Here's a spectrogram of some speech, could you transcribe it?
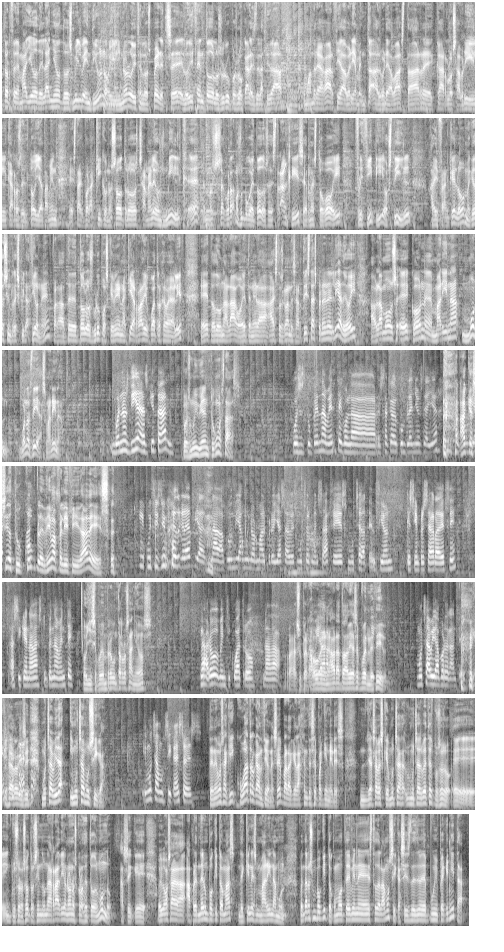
14 de mayo del año 2021 y no lo dicen los Pérez, ¿eh? lo dicen todos los grupos locales de la ciudad, como Andrea García, Beria Mental, Berea Bastar, eh, Carlos Abril, Carlos del Toya también está por aquí con nosotros, Chameleons Milk, ¿eh? nos acordamos un poco de todos, Strangis, Ernesto Goy, Free City, Hostil, Jai Franquelo, me quedo sin respiración, ¿eh? Para todos los grupos que vienen aquí a Radio 4G Valladolid, ¿eh? todo un halago, ¿eh? Tener a, estos grandes artistas, pero en el día de hoy hablamos eh, con eh, Marina Moon. Buenos días, Marina. Buenos días, ¿qué tal? Pues muy bien, ¿tú cómo estás? Pues estupendamente, con la resaca del cumpleaños de ayer. ah, que ha sido tu cumple encima, felicidades. Muchísimas gracias. Nada, fue un día muy normal, pero ya sabes, muchos mensajes, mucha atención, que siempre se agradece. Así que nada, estupendamente. Oye, ¿se pueden preguntar los años? Claro, 24, nada. Ah, Súper joven, ahora todavía se pueden decir. Mucha vida por delante. claro que sí. Mucha vida y mucha música. Y mucha música, eso es. Tenemos aquí cuatro canciones, ¿eh? para que la gente sepa quién eres. Ya sabes que muchas, muchas veces, pues eso, eh, incluso nosotros siendo una radio no nos conoce todo el mundo. Así que hoy vamos a aprender un poquito más de quién es Marina Moon. Cuéntanos un poquito cómo te viene esto de la música, si es desde muy pequeñita.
